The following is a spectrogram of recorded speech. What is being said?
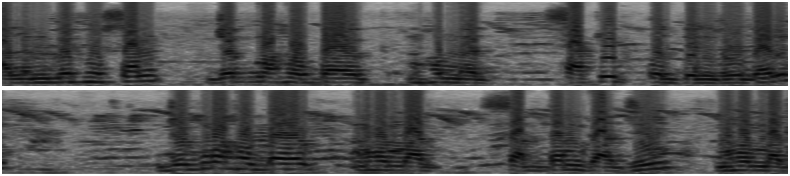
আলমগীর হোসেন যুগ্ম আহ্বায়ক মোহাম্মদ সাকিব উদ্দিন রুবেল যুগ্ম আহ্বায়ক মোহাম্মদ সাদ্দাম গাজী, মোহাম্মদ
